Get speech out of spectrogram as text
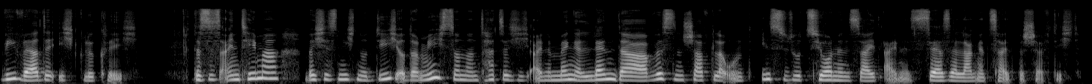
Wie werde ich glücklich? Das ist ein Thema, welches nicht nur dich oder mich, sondern tatsächlich eine Menge Länder, Wissenschaftler und Institutionen seit eine sehr, sehr lange Zeit beschäftigt.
